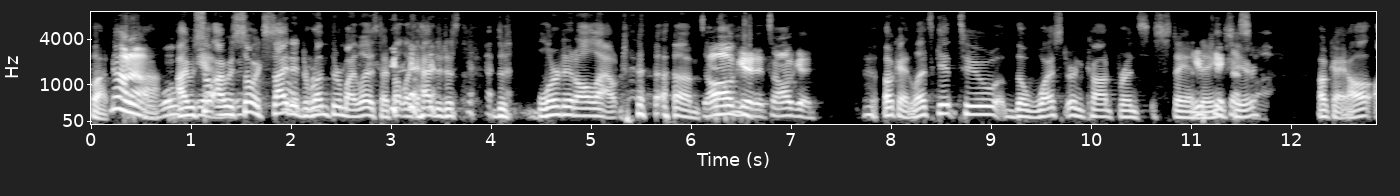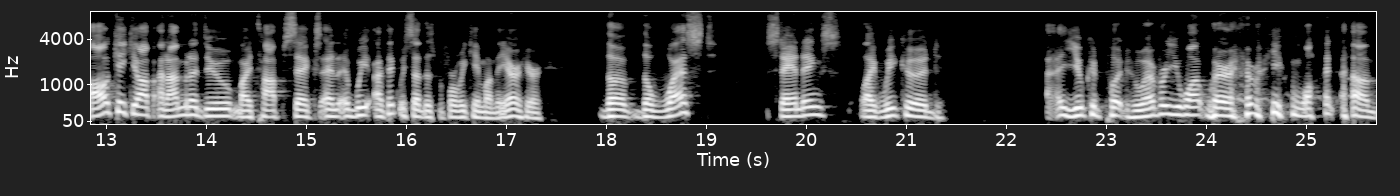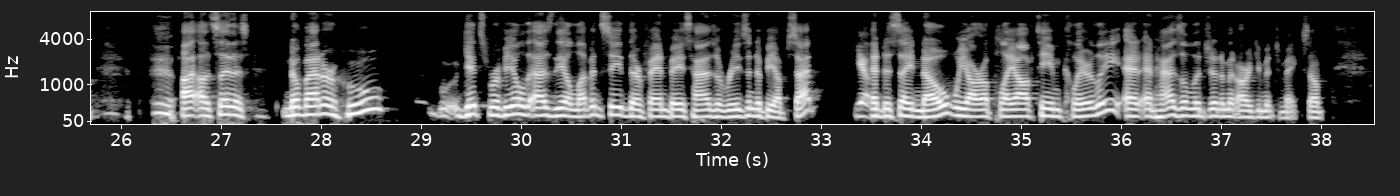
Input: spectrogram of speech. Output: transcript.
but no, no, uh, well, I was yeah, so I was so excited to run through my list. I felt like I had to just just blurt it all out. um, it's all good. It's all good. Okay, let's get to the Western Conference standings here. Off. Okay, I'll I'll kick you off, and I'm gonna do my top six. And we I think we said this before we came on the air here. The the West standings, like we could, you could put whoever you want wherever you want. Um, I, I'll say this: no matter who gets revealed as the 11th seed, their fan base has a reason to be upset. Yep. And to say, no, we are a playoff team clearly and, and has a legitimate argument to make. So,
